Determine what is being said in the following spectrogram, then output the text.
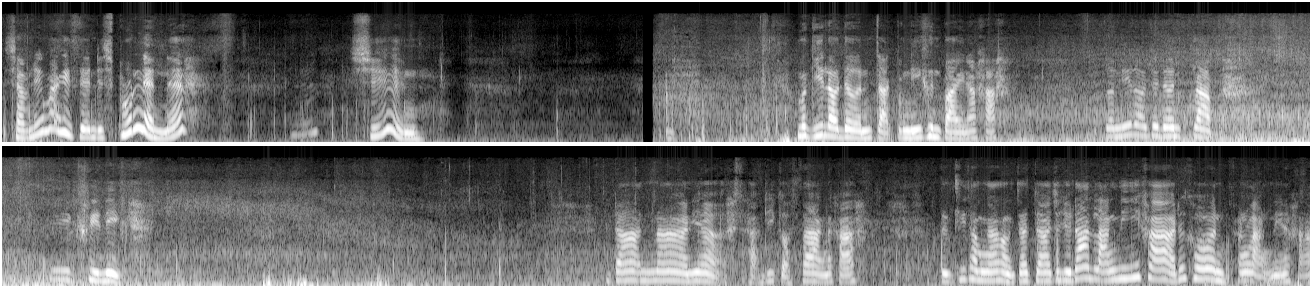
Ich habe nicht mal gesehen, das Brunnen, ne? Schön. เมื่อกี้เราเดินจากตรงนี้ขึ้นไปนะคะ ตอนนี้เราจะเดินกลับที่คลินิก ด้านหน้าเนี่ยสถานที่ก่อสร้างนะคะ ตึกที่ทำงานของจาจาจะอยู่ด้านหลังนี้ค่ะ ทุกคนข้างหลังนี้นะคะ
